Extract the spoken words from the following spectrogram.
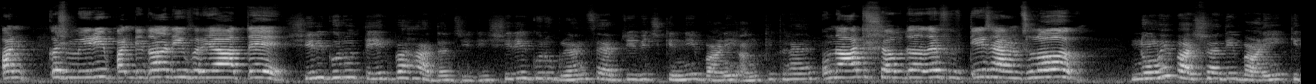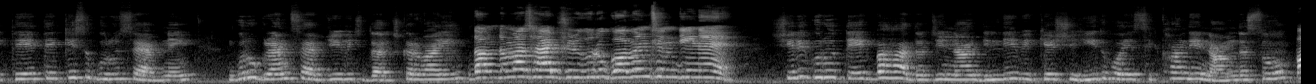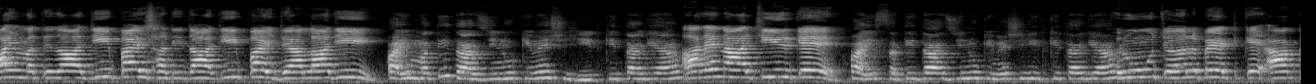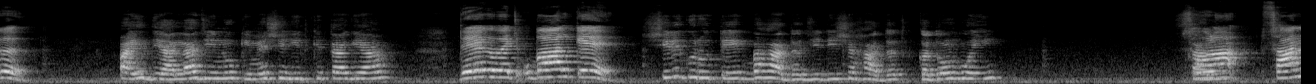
ਪੰ ਕਸ਼ਮੀਰੀ ਪੰਡਿਤਾਂ ਦੀ ਫਰਿਆਦ ਤੇ। ਸ਼੍ਰੀ ਗੁਰੂ ਤੇਗ ਬਹਾਦਰ ਜੀ ਦੀ ਸ਼੍ਰੀ ਗੁਰੂ ਗ੍ਰੰਥ ਸਾਹਿਬ ਜੀ ਵਿੱਚ ਕਿੰਨੀ ਬਾਣੀ ਅੰਕਿਤ ਹੈ? 59 ਸ਼ਬਦ ਅਤੇ 57 ਸ਼ਲੋਕ। ਨੌਵੇਂ ਪਾਤਸ਼ਾਹ ਦੀ ਬਾਣੀ ਕਿੱਥੇ ਤੇ ਕਿਸ ਗੁਰੂ ਸਾਹਿਬ ਨੇ ਗੁਰੂ ਗ੍ਰੰਥ ਸਾਹਿਬ ਜੀ ਵਿੱਚ ਦਰਜ ਕਰਵਾਈ? ਦਮਦਮਾ ਸਾਹਿਬ ਸ੍ਰੀ ਗੁਰੂ ਗੋਬਿੰਦ ਸਿੰਘ ਜੀ ਨੇ। ਸ਼੍ਰੀ ਗੁਰੂ ਤੇਗ ਬਹਾਦਰ ਜੀ ਨਾਲ ਦਿੱਲੀ ਵਿਖੇ ਸ਼ਹੀਦ ਹੋਏ ਸਿੱਖਾਂ ਦੇ ਨਾਮ ਦੱਸੋ। ਭਾਈ ਮਤੀਦਾਸ ਜੀ ਭਾਈ ਸਤੀਦਾਸ ਜੀ ਭਾਈ ਦਿਆਲਾ ਜੀ। ਭਾਈ ਮਤੀ ਦਾਸ ਜੀ ਨੂੰ ਕਿਵੇਂ ਸ਼ਹੀਦ ਕੀਤਾ ਗਿਆ? ਆਰੇ ਨਾਲ ਚੀਰ ਕੇ। ਭਾਈ ਸਤੀਦਾਸ ਜੀ ਨੂੰ ਕਿਵੇਂ ਸ਼ਹੀਦ ਕੀਤਾ ਗਿਆ? ਰੂਹ ਚ ਲਪੇਟ ਕੇ ਅੱਗ। ਭਾਈ ਦਿਆਲਾ ਜੀ ਨੂੰ ਕਿਵੇਂ ਸ਼ਹੀਦ ਕੀਤਾ ਗਿਆ? ਦੇਗ ਵਿੱਚ ਉਬਾਲ ਕੇ। ਸ਼੍ਰੀ ਗੁਰੂ ਤੇਗ ਬਹਾਦਰ ਜੀ ਦੀ ਸ਼ਹਾਦਤ ਕਦੋਂ ਹੋਈ 16 ਸਨ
